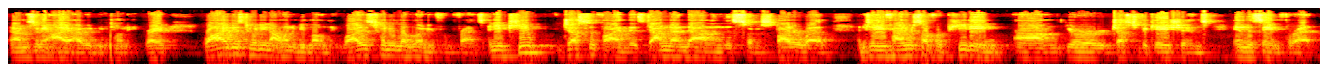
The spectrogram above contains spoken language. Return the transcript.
And I'm assuming I, I would be Tony, right? Why does Tony not want to be lonely? Why does Tony love learning from friends? And you keep justifying this down, down, down in this sort of spider web until you find yourself repeating um, your justifications in the same thread.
